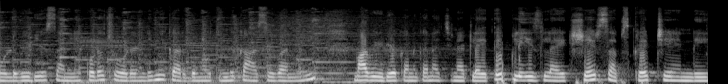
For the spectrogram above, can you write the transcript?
ఓల్డ్ వీడియోస్ అన్నీ కూడా చూడండి. మీకు అర్థమవుతుంది కాశీవన్నీ మా వీడియో కనుక నచ్చినట్లయితే ప్లీజ్ లైక్ షేర్ సబ్స్క్రైబ్ చేయండి.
